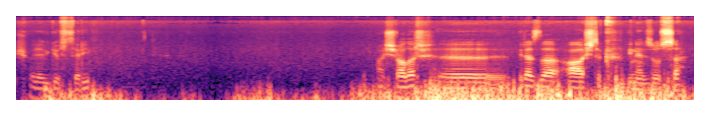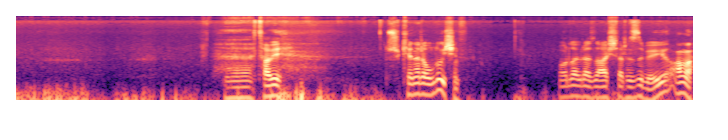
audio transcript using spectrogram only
şöyle bir göstereyim. Aşağılar eee, biraz daha ağaçlık bir nebze olsa. Eee Tabi su kenarı olduğu için Orada biraz ağaçlar hızlı büyüyor ama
